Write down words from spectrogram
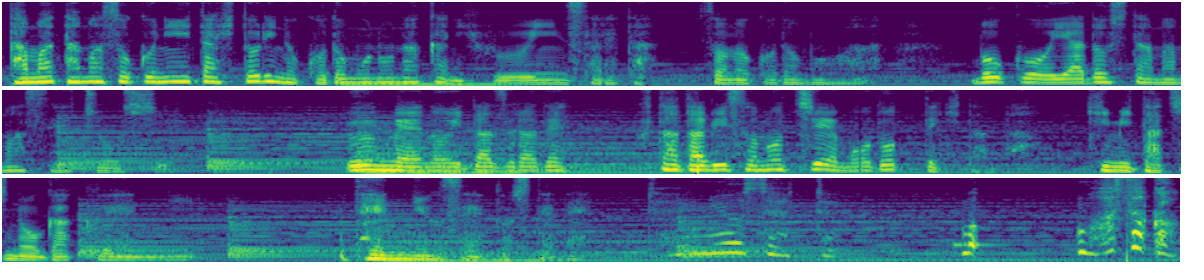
たまたまそこにいた一人の子供の中に封印された。その子供は僕を宿したまま成長し運命のいたずらで再びその地へ戻ってきたんだ。君たちの学園に。転入生としてね。転入生ってままさか。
